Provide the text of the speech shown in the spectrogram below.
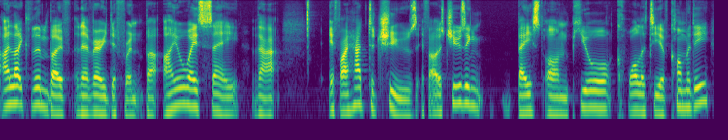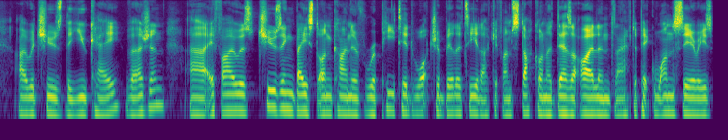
I like them both. They're very different. But I always say that if I had to choose, if I was choosing based on pure quality of comedy, I would choose the UK version. Uh, if I was choosing based on kind of repeated watchability, like if I'm stuck on a desert island and I have to pick one series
